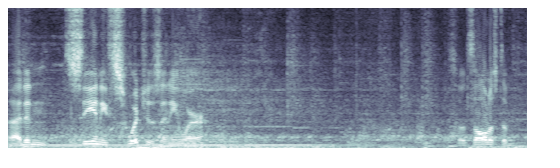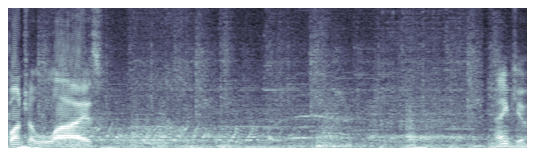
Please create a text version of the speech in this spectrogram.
I didn't see any switches anywhere. So it's all just a bunch of lies. Thank you.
